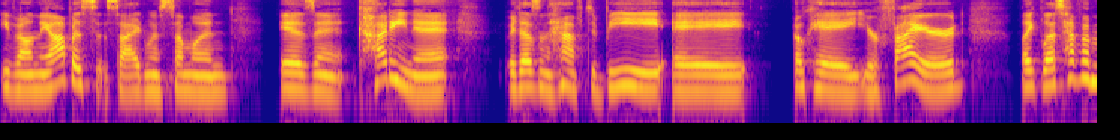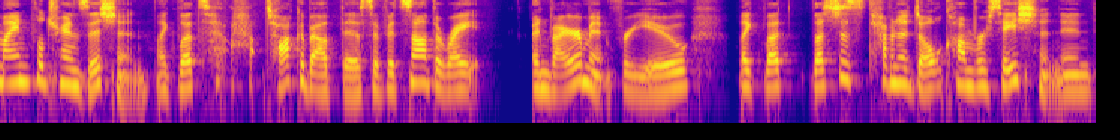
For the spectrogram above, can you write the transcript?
even on the opposite side, when someone isn't cutting it, it doesn't have to be a okay, you're fired. Like let's have a mindful transition. Like let's ha- talk about this. If it's not the right environment for you like let let's just have an adult conversation and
